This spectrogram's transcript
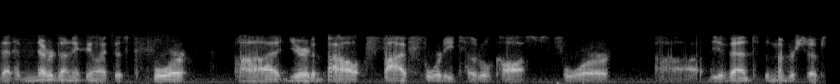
that have never done anything like this before, uh, you're at about 540 total cost for uh, the event, the memberships,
